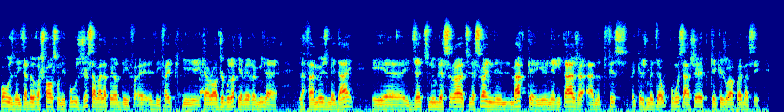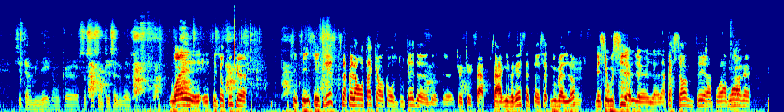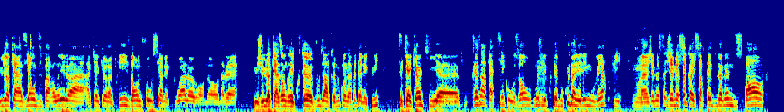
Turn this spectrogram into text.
pause d'Isabelle Rochefort, son épouse, juste avant la période des, fê- euh, des fêtes, puis quand Roger Brulotte il avait remis la, la fameuse médaille. Et il disait tu nous laisseras, tu laisseras une, marque et un héritage à, notre fils. Fait que je me disais, oh, pour moi ça achève, puis quelques jours après, ben, c'est, c'est terminé. Donc euh, ça, ça c'est une triste nouvelle. ça. Ouais, et, et c'est surtout que c'est triste, ça fait longtemps qu'on se doutait de, que, ça, arriverait, cette, cette nouvelle-là. Mm. Mais c'est aussi la personne, pour avoir euh, eu l'occasion d'y parler là, à, quelques reprises, dont une fois aussi avec toi. Là, on, avait, j'ai eu l'occasion de réécouter un bout de l'entrevue qu'on a faite avec lui. C'est quelqu'un qui est euh, très empathique aux autres. Moi, je mm. l'écoutais beaucoup dans les lignes ouvertes. Puis euh, j'aimais ça, quand il sortait du domaine du sport.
